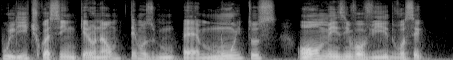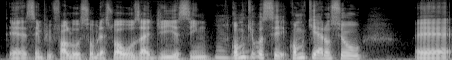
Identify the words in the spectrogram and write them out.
político, assim, queira ou não, temos é, muitos homens envolvidos. Você é, sempre falou sobre a sua ousadia, assim. Uhum. Como que você. Como que era o seu. é,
